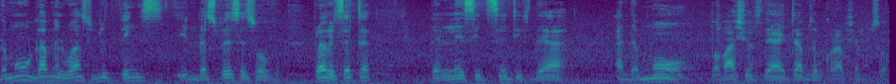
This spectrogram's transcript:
The more government wants to do things in the spaces of private sector, the less incentives there are, and the more perversions there are in terms of corruption and so on.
